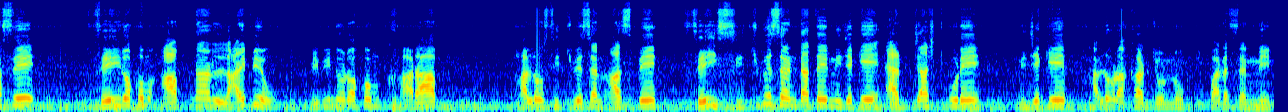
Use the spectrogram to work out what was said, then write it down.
আসে, সেই রকম আপনার লাইফেও বিভিন্ন রকম খারাপ, ভালো সিচুয়েশান আসবে। সেই সিচুয়েশানটাতে নিজেকে অ্যাডজাস্ট করে, নিজেকে ভালো রাখার জন্য প্রিপারেশান নিন।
